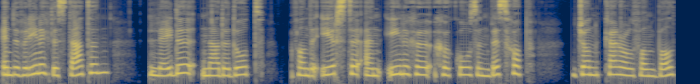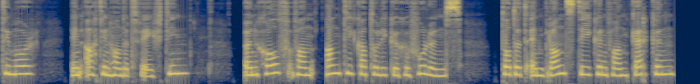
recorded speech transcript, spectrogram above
In de Verenigde Staten leidde na de dood van de eerste en enige gekozen bisschop John Carroll van Baltimore in 1815 een golf van anti-katholieke gevoelens tot het in brand steken van kerken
